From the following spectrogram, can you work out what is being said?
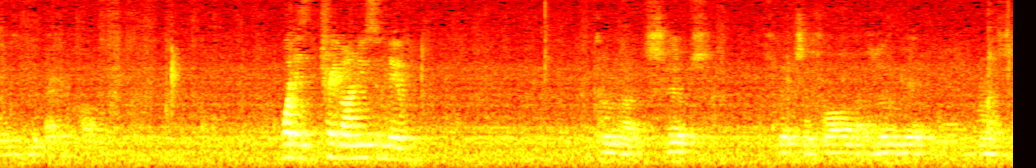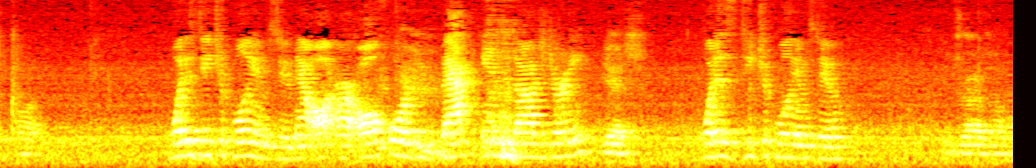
I want to get back in the car. What does Trayvon Newsome do? Kind of like slips, slips and falls a little bit, and runs the car. What does Dedrick Williams do? Now, are are all four back in the Dodge Journey? Yes, What does Dedrick Williams do? he drives home.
